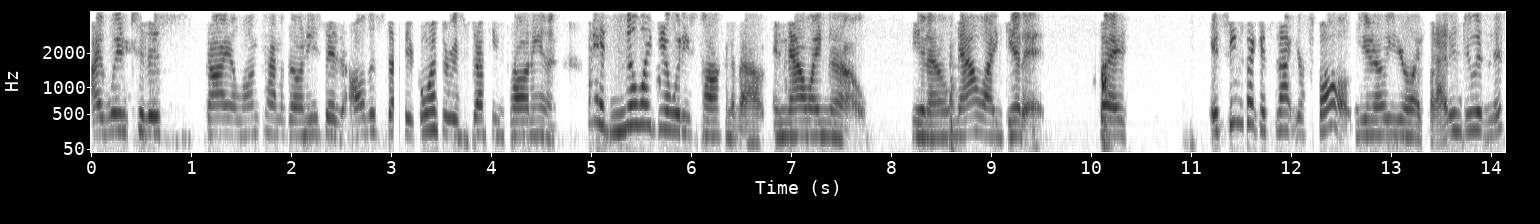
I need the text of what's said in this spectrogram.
I went to this guy a long time ago and he said all the stuff you're going through is stuff you brought in. I had no idea what he's talking about, and now I know. You know, now I get it. But it seems like it's not your fault. You know, you're like, but I didn't do it in this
